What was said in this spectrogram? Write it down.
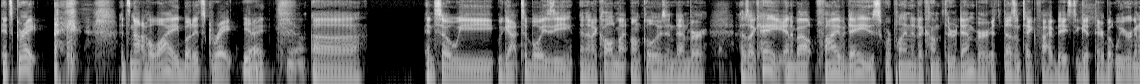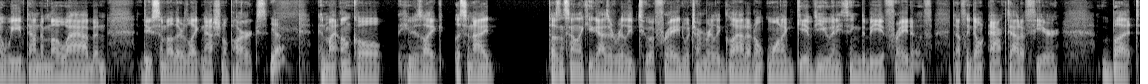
it's great. it's not Hawaii, but it's great. Yeah. Right. Yeah. Uh, and so we we got to Boise, and then I called my uncle who's in Denver. I was like, "Hey, in about five days, we're planning to come through Denver. It doesn't take five days to get there, but we were going to weave down to Moab and do some other like national parks." Yeah. And my uncle, he was like, "Listen, I doesn't sound like you guys are really too afraid, which I'm really glad. I don't want to give you anything to be afraid of. Definitely don't act out of fear. But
